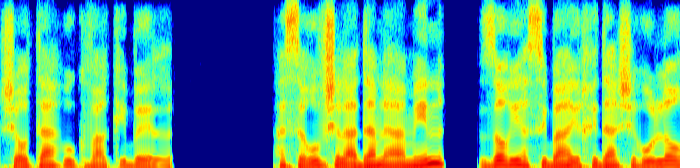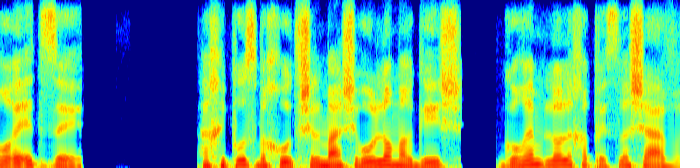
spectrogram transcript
שאותה הוא כבר קיבל. הסירוב של האדם להאמין, זוהי הסיבה היחידה שהוא לא רואה את זה. החיפוש בחוץ של מה שהוא לא מרגיש, גורם לו לחפש לשווא.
